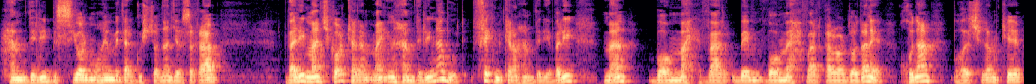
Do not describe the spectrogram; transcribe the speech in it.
همدلی بسیار مهمه در گوش دادن جلسه قبل. ولی من چیکار کردم؟ من این همدلی نبود. فکر می‌کردم همدلیه. ولی من با محور با محور قرار دادن خودم باعث شدم که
